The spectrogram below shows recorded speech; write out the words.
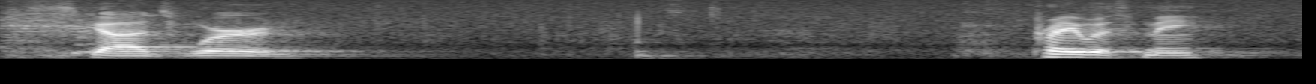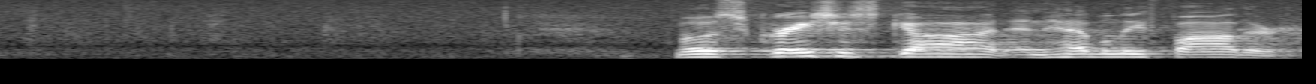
This is God's word. Pray with me. Most gracious God and Heavenly Father,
